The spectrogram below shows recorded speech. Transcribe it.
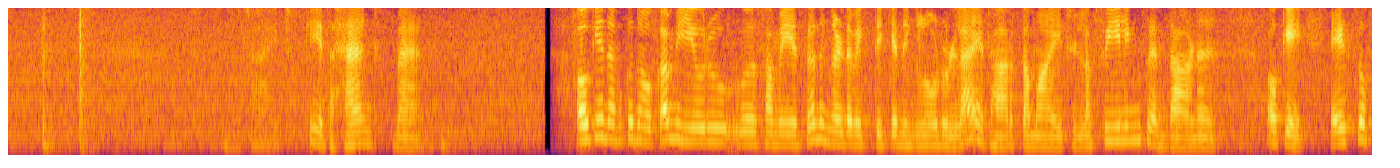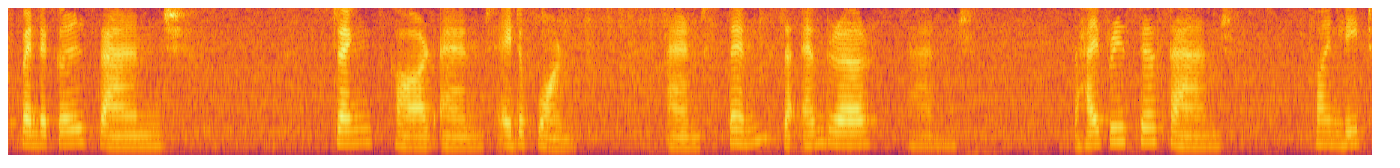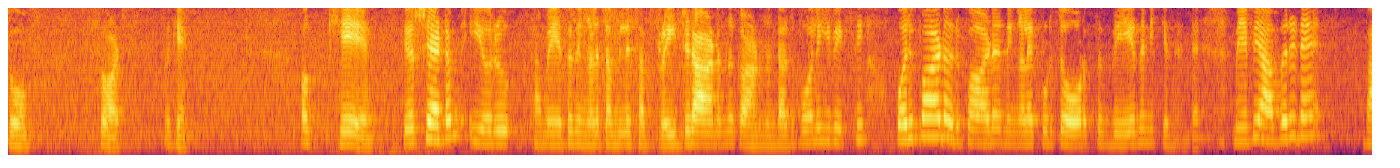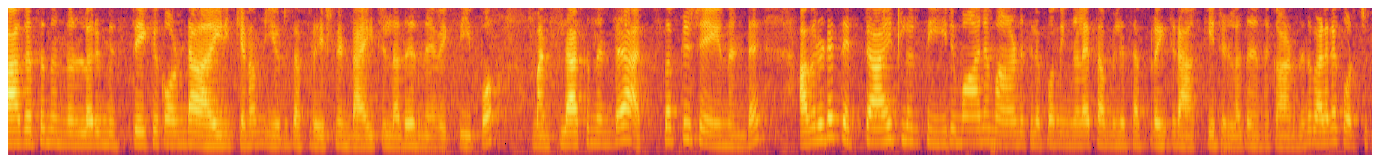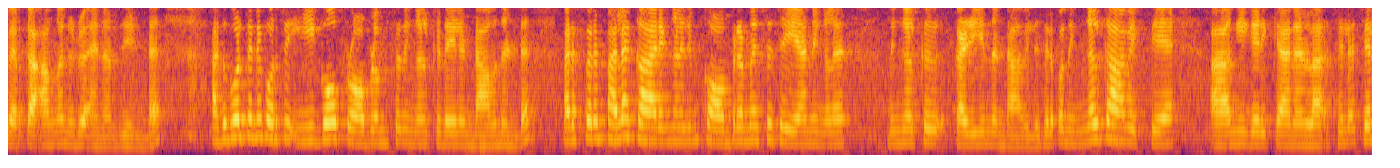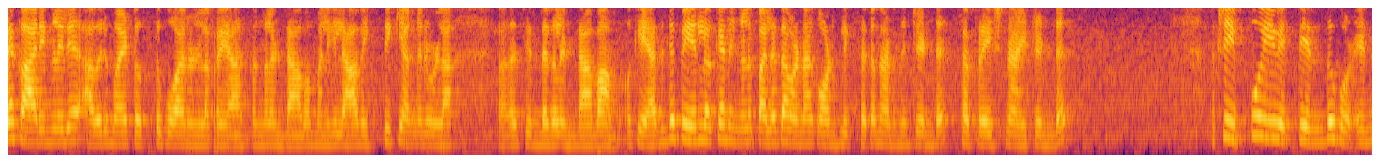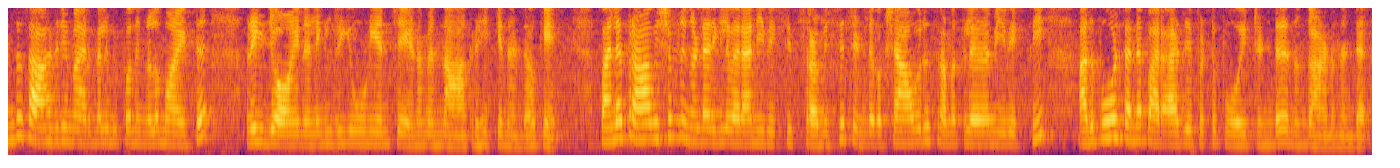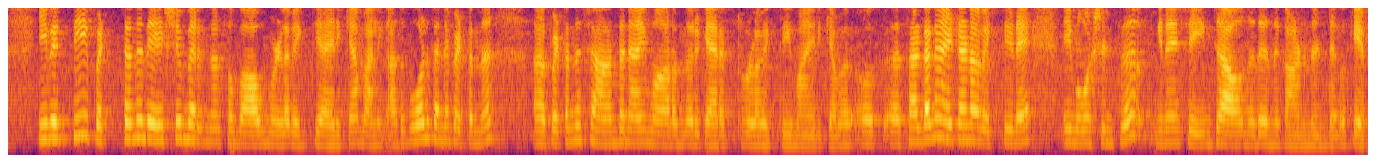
right okay the hanged man okay നമുക്ക് നോക്കാം. ഈ ഒരു സമയത്ത് നിങ്ങളുടെ വ്യക്തിക്ക് നിങ്ങളോടുള്ള യഥാർത്ഥമായിട്ടുള്ള ഫീലിങ്സ് എന്താണ്? Okay ace of pentacles and strength card and eight of wands. And then the emperor and the high priestess and finally two of swords. Okay. Okay തീർച്ചയായിട്ടും ഈ ഒരു സമയത്ത് നിങ്ങൾ തമ്മിൽ സെപ്പറേറ്റഡ് ആണെന്ന് കാണുന്നുണ്ട്. അതുപോലെ ഈ വ്യക്തി ഒരുപാട് ഒരുപാട് നിങ്ങളെക്കുറിച്ച് ഓർത്ത് വേദനിക്കുന്നുണ്ട്. മേ ബി അവരുടെ ഭാഗത്ത് നിന്നുള്ള ഒരു മിസ്റ്റേക്ക് കൊണ്ടായിരിക്കണം ഈ ഒരു സെപ്പറേഷൻ ഉണ്ടായിട്ടുള്ളത് എന്ന വ്യക്തി ഇപ്പോൾ മനസ്സിലാക്കുന്നുണ്ട് അക്സെപ്റ്റ് ചെയ്യുന്നുണ്ട്. അവരുടെ തെറ്റായിട്ടുള്ളൊരു തീരുമാനമാണ് ചിലപ്പോൾ നിങ്ങളെ തമ്മിൽ സെപ്പറേറ്റഡ് ആക്കിയിട്ടുള്ളത് എന്ന് കാണുന്നുണ്ട്. വളരെ കുറച്ച് പേർക്ക് അങ്ങനൊരു എനർജി ഉണ്ട്. അതുപോലെ തന്നെ കുറച്ച് ഈഗോ പ്രോബ്ലംസ് നിങ്ങൾക്കിടയിൽ ഉണ്ടാവുന്നുണ്ട്. പരസ്പരം പല കാര്യങ്ങളിലും കോംപ്രമൈസ് ചെയ്യാൻ നിങ്ങൾ നിങ്ങൾക്ക് കഴിയുന്നുണ്ടാവില്ല. ചിലപ്പോൾ നിങ്ങൾക്ക് ആ വ്യക്തിയെ അംഗീകരിക്കാനുള്ള ചില ചില കാര്യങ്ങളിൽ അവരുമായിട്ട് ഒത്തുപോകാനുള്ള പ്രയാസങ്ങൾ ഉണ്ടാവാം അല്ലെങ്കിൽ ആ വ്യക്തിക്ക് അങ്ങനെയുള്ള ചിന്തകൾ ഉണ്ടാവാം ഓക്കെ അതിന്റെ പേരിലൊക്കെ നിങ്ങൾ പലതവണ കോൺഫ്ലിക്ട്സ് ഒക്കെ നടന്നിട്ടുണ്ട് സെപ്പറേഷൻ ആയിട്ടുണ്ട്. പക്ഷേ ഇപ്പോൾ ഈ വ്യക്തി എന്ത് എന്ത് സാഹചര്യമായിരുന്നാലും ഇപ്പോൾ നിങ്ങളുമായിട്ട് റീജോയിൻ അല്ലെങ്കിൽ റീയൂണിയൻ ചെയ്യണമെന്ന് ആഗ്രഹിക്കുന്നുണ്ട്. ഓക്കെ പല പ്രാവശ്യം നിങ്ങളുടെ അരികിൽ വരാൻ ഈ വ്യക്തി ശ്രമിച്ചിട്ടുണ്ട്. പക്ഷേ ആ ഒരു ശ്രമത്തിലെല്ലാം ഈ വ്യക്തി അതുപോലെ തന്നെ പരാജയപ്പെട്ടു പോയിട്ടുണ്ട് എന്നും കാണുന്നുണ്ട്. ഈ വ്യക്തി പെട്ടെന്ന് ദേഷ്യം വരുന്ന സ്വഭാവമുള്ള വ്യക്തിയായിരിക്കാം. അല്ലെങ്കിൽ അതുപോലെ തന്നെ പെട്ടെന്ന് പെട്ടെന്ന് ശാന്തനായി മാറുന്ന ഒരു ക്യാരക്ടറുള്ള വ്യക്തിയുമായിരിക്കാം. സഡനായിട്ടാണ് ആ വ്യക്തിയുടെ ഇമോഷൻസ് ഇങ്ങനെ ചേഞ്ച് ആവുന്നത് എന്ന് കാണുന്നുണ്ട്. ഓക്കെ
